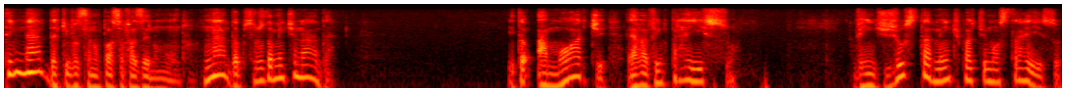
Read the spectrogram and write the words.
Tem nada que você não possa fazer no mundo, nada, absolutamente nada. Então a morte, ela vem para isso. Vem justamente para te mostrar isso,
